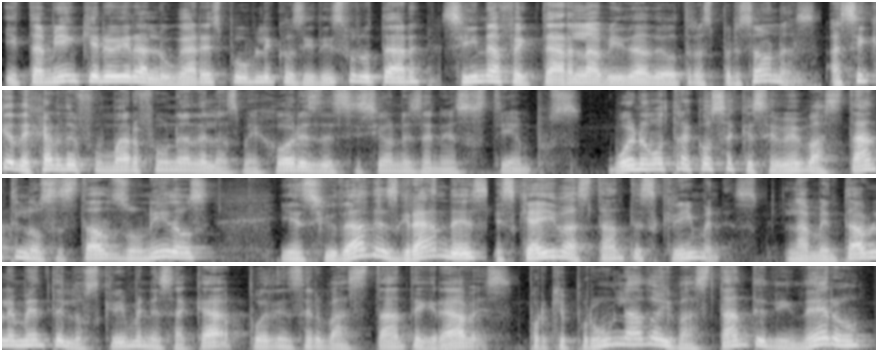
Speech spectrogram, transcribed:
y también quiero ir a lugares públicos y disfrutar sin afectar la vida de otras personas. Así que dejar de fumar fue una de las mejores decisiones en esos tiempos. Bueno, otra cosa que se ve bastante en los Estados Unidos y en ciudades grandes es que hay bastantes crímenes. Lamentablemente los crímenes acá pueden ser bastante graves, porque por un lado hay bastante dinero,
